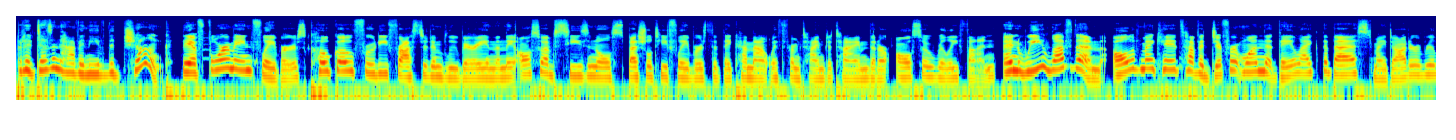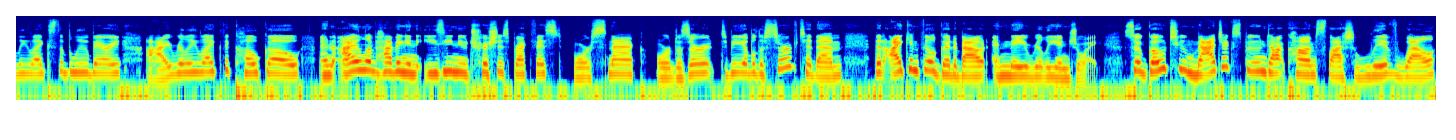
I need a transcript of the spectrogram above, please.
but it doesn't have any of the junk. They have four main flavors cocoa, fruity, frosted, and blueberry. And then they also have seasonal specialty flavors that they come out with from time to time that are also really fun. And we love them. All of my kids have a different one that they like the best. My daughter really likes the blueberry. I really like the cocoa. And I love having an easy, nutritious breakfast or snack or dessert to be able to serve to them that I can feel good about and they really enjoy. So go to magicspoon.com slash live well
